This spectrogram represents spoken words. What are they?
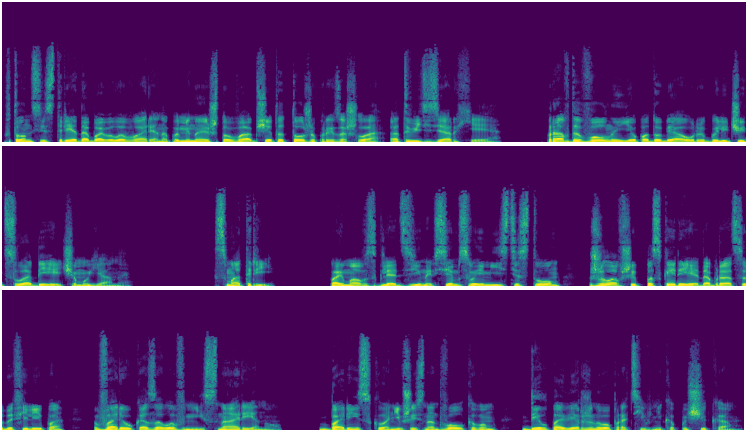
В тон сестре добавила Варя, напоминая, что вообще-то тоже произошла от Витязя Архея. Правда, волны ее подобия ауры были чуть слабее, чем у Яны. «Смотри». Поймав взгляд Зины, всем своим естеством, желавший поскорее добраться до Филиппа, Варя указала вниз на арену. Борис, склонившись над Волковым, бил поверженного противника по щекам.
